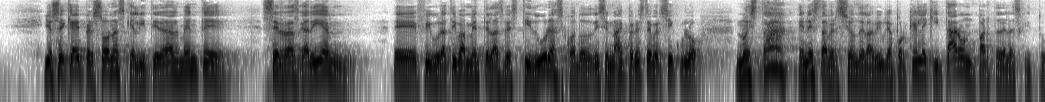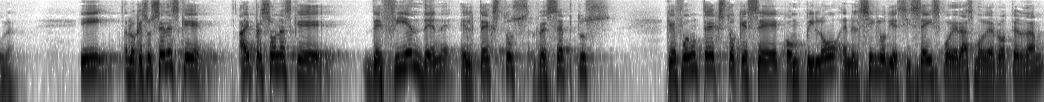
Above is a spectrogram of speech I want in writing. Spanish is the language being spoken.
Yo sé que hay personas que literalmente se rasgarían eh, figurativamente las vestiduras cuando dicen, ay, pero este versículo no está en esta versión de la Biblia, ¿por qué le quitaron parte de la escritura? Y lo que sucede es que hay personas que defienden el textus receptus, que fue un texto que se compiló en el siglo XVI por Erasmo de Rotterdam,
